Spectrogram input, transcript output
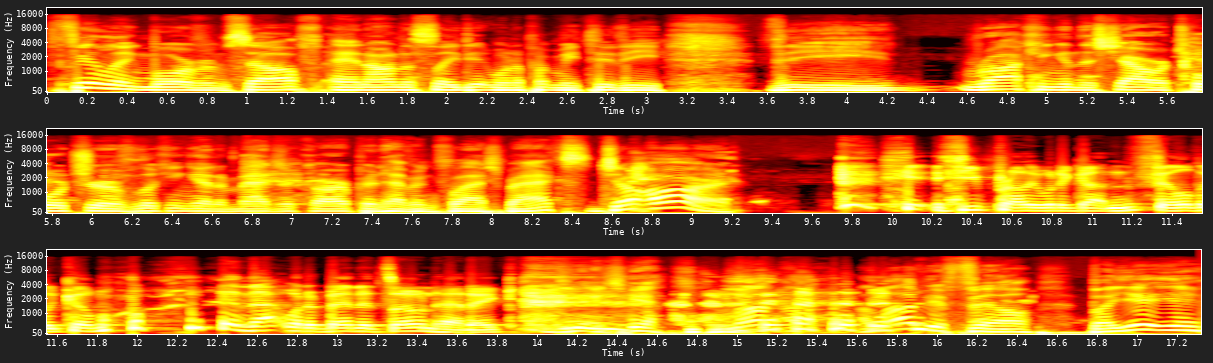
feeling more of himself, and honestly didn't want to put me through the the rocking in the shower torture of looking at a Magikarp and having flashbacks. Joe R. you probably would have gotten Phil to come on, and that would have been its own headache. Yeah, yeah. Love, I, I, love you, Phil, but yeah, yeah.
